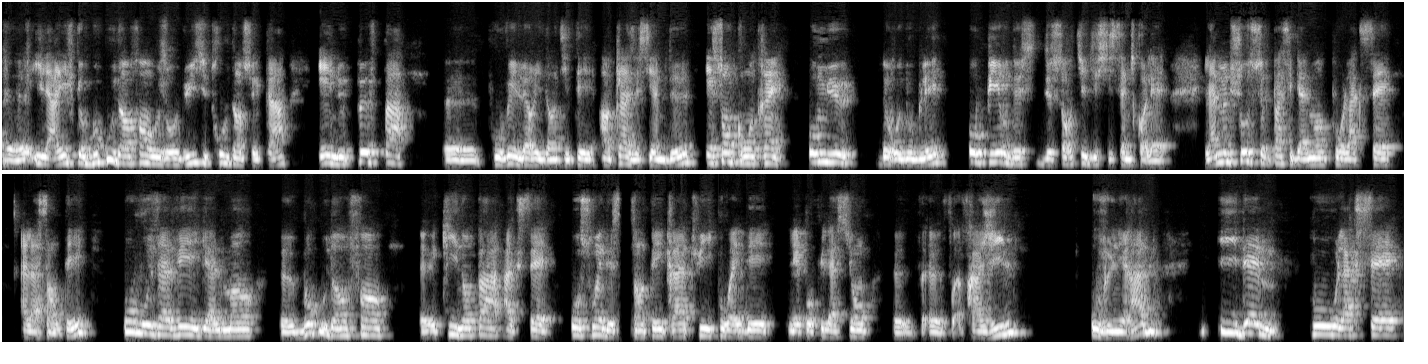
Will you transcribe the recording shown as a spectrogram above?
il arrive que beaucoup d'enfants aujourd'hui se trouvent dans ce cas et ne peuvent pas prouver leur identité en classe de CM2 et sont contraints au mieux de redoubler, au pire de, sortir du système scolaire. La même chose se passe également pour l'accès à la santé, où vous avez également euh, beaucoup d'enfants euh, qui n'ont pas accès aux soins de santé gratuits pour aider les populations euh, fragiles ou vulnérables. Idem pour l'accès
